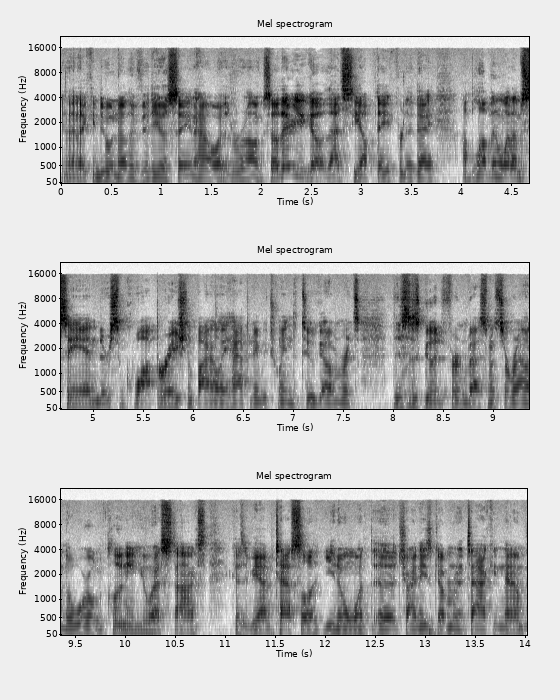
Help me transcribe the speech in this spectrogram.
And then I can do another video saying how I was wrong. So there you go. That's the update for today. I'm loving what I'm seeing. There's some cooperation finally happening between the two governments. This is good for investments around the world, including U.S. stocks, because if you have Tesla, you don't want the Chinese government attacking them.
